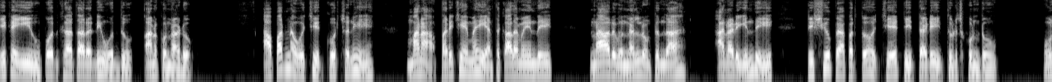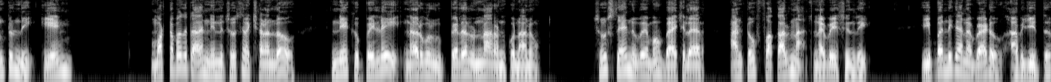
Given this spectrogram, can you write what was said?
ఇక ఈ ఉపోద్ఘాతాలన్నీ వద్దు అనుకున్నాడు. అపర్ణ వచ్చి కూర్చొని మన పరిచయమై ఎంతకాలమైంది నాలుగు నెలలు ఉంటుందా? అని అడిగింది టిష్యూ పేపర్తో చేతి తడి తుడుచుకుంటూ. ఉంటుంది ఏం? మొట్టమొదట నిన్ను చూసిన క్షణంలో నీకు పెళ్ళై నలుగురు పిల్లలున్నారనుకున్నాను. చూస్తే నువ్వేమో బ్యాచిలర్ అంటూ ఫకాలున నవ్వేసింది. ఇబ్బందిగా నవ్వాడు అభిజిత్.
